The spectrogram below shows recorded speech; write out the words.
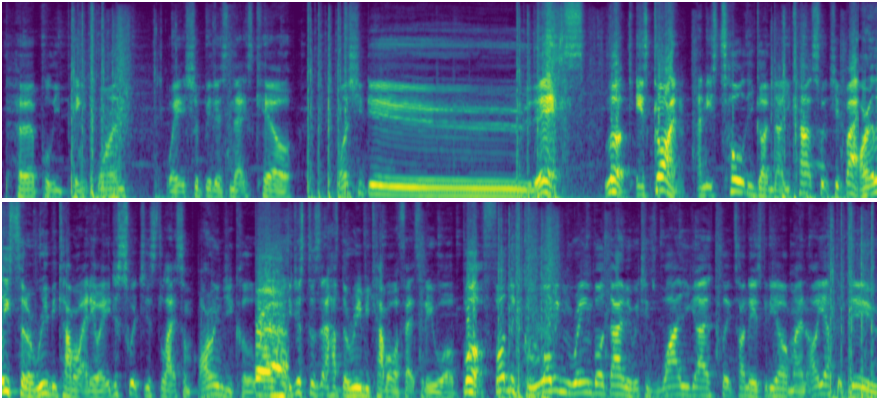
purpley pink one. Wait, it should be this next kill. Once you do this, look, it's gone. And it's totally gone now. You can't switch it back. Or at least to the ruby camo anyway. It just switches to like some orangey color. It just doesn't have the ruby camo effect anymore. But for the glowing rainbow diamond, which is why you guys clicked on this video, man, all you have to do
